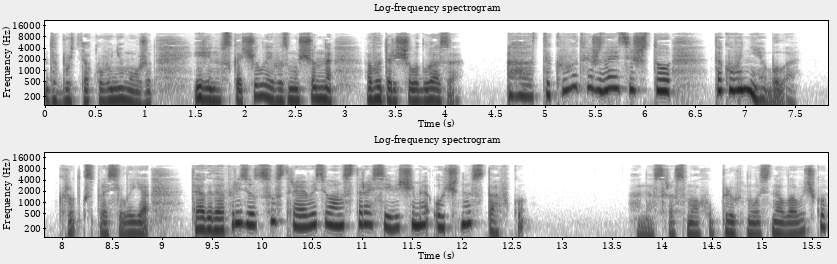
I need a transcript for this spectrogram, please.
«Да будь такого не может!» Ирина вскочила и возмущенно вытаращила глаза. «А, «Так вы утверждаете, что такого не было?» — кротко спросила я. Тогда придется устраивать вам с Тарасевичами очную ставку. Она с расмаху плюхнулась на лавочку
